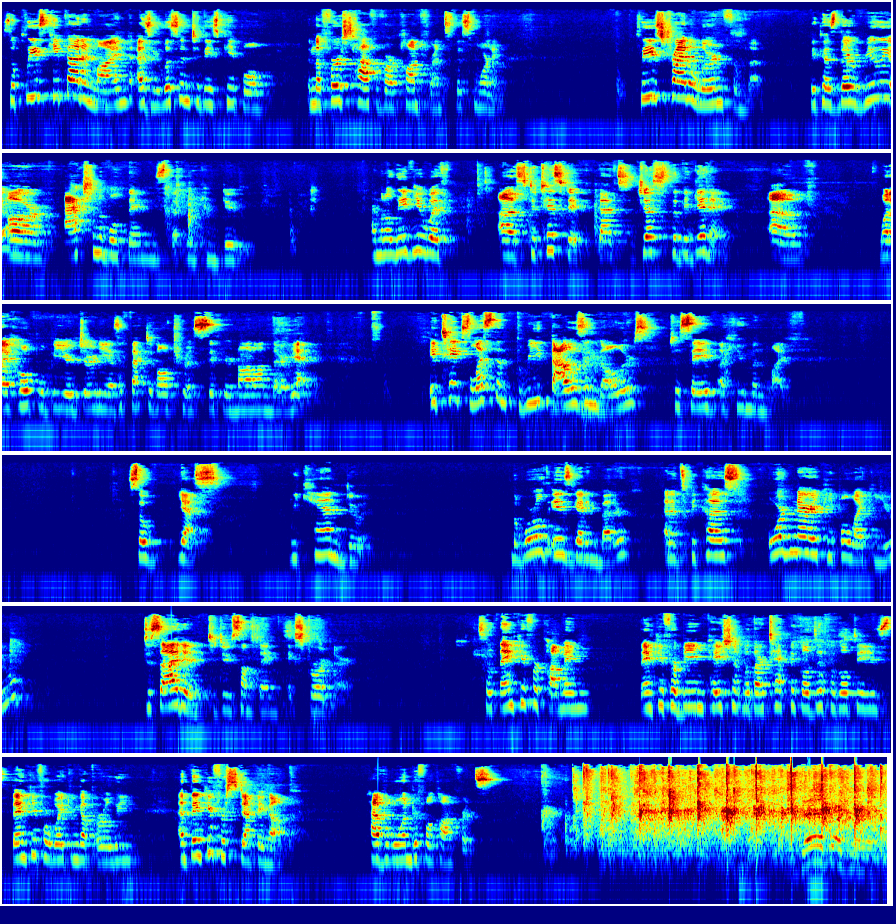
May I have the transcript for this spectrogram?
So please keep that in mind as you listen to these people in the first half of our conference this morning. Please try to learn from them because there really are actionable things that we can do. I'm going to leave you with a statistic that's just the beginning of what I hope will be your journey as effective altruists if you're not on there yet. It takes less than $3,000 hmm. to save a human life. So, yes, we can do it. The world is getting better, and it's because ordinary people like you decided to do something extraordinary. So, thank you for coming. Thank you for being patient with our technical difficulties. Thank you for waking up early. And thank you for stepping up. Have a wonderful conference. Vem com a.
